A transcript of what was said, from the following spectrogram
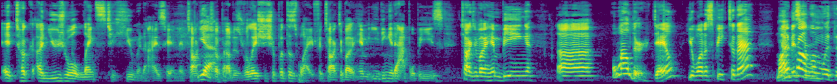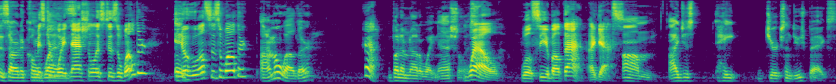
it took unusual lengths to humanize him. It talked Yeah. about his relationship with his wife. It talked about him eating at Applebee's. It talked about him being uh, a welder. Dale, you want to speak to that? My Mr. problem with this article Mr. was White Nationalist is a welder. You know who else is a welder? I'm a welder, Yeah. but I'm not a white nationalist. Well, we'll see about that. I guess. um, I just hate jerks and douchebags.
